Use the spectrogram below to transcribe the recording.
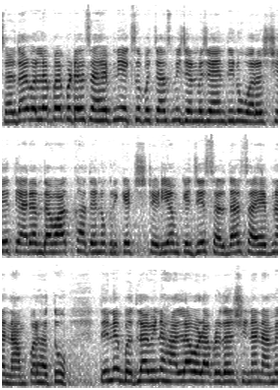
સરદાર વલ્લભભાઈ પટેલ સાહેબની એકસો પચાસમી જન્મ જયંતિનું વર્ષ છે. ત્યારે અમદાવાદ ખાતેનું ક્રિકેટ સ્ટેડિયમ કે જે સરદાર સાહેબના નામ પર હતું, તેને બદલાવીને હાલના વડાપ્રધાનશ્રીના નામે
